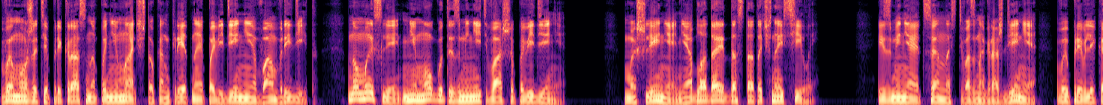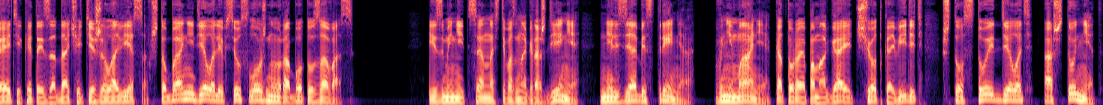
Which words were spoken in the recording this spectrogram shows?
Вы можете прекрасно понимать, что конкретное поведение вам вредит, но мысли не могут изменить ваше поведение. Мышление не обладает достаточной силой. Изменяя ценность вознаграждения, вы привлекаете к этой задаче тяжеловесов, чтобы они делали всю сложную работу за вас — Изменить ценность вознаграждения нельзя без тренера, внимания, которое помогает четко видеть, что стоит делать, а что нет.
